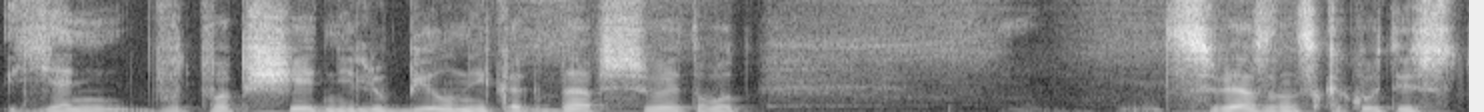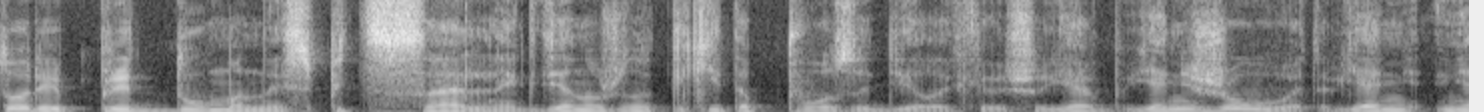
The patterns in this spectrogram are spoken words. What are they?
я вот вообще не любил никогда все это вот связано с какой-то историей придуманной, специальной, где нужно какие-то позы делать. Что я, я не живу в этом, я не, не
